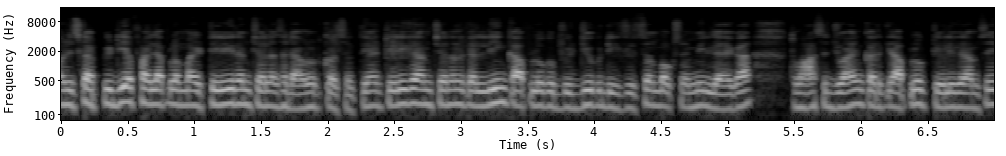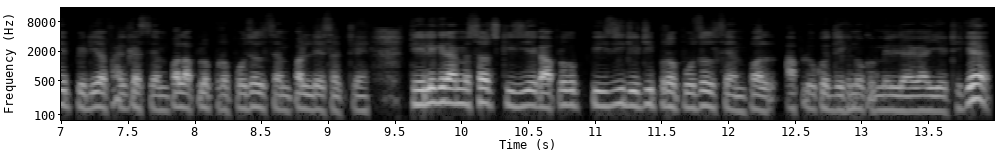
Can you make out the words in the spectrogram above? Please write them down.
और इसका पीडीएफ फ़ाइल आप लोग हमारे टेलीग्राम चैनल से डाउनलोड कर सकते हैं। टेलीग्राम चैनल का लिंक आप लोग को वीडियो के डिस्क्रिप्शन बॉक्स में मिल जाएगा। तो वहाँ से ज्वाइन करके आप लोग टेलीग्राम से पीडीएफ फ़ाइल का सैंपल आप लोग प्रपोजल सैंपल ले सकते हैं। टेलीग्राम में सर्च कीजिएगा, आप लोग को पीजीडीटी प्रपोजल सैंपल आप लोग को देखने को मिल जाएगा ये, ठीक है?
